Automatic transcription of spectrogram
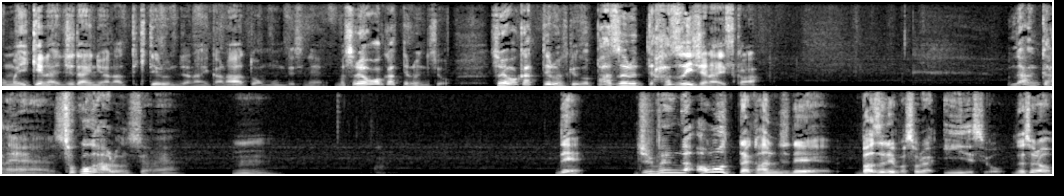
まあ、いけない時代にはなってきてるんじゃないかなと思うんですね。まあ、それは分かってるんですよ。それは分かってるんですけど、パズルってはずいじゃないですか。なんかね、そこがあるんですよね。うん。で、自分が思った感じでバズればそれはいいですよ。で、それは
